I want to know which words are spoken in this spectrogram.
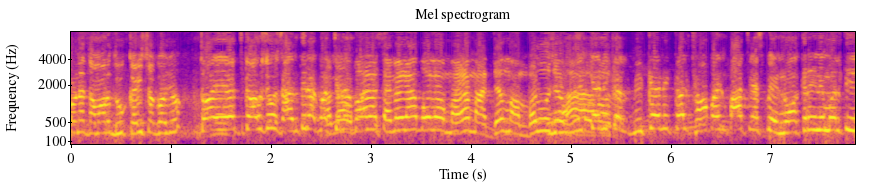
તમને તમારું દુઃખ કહી શકો છો? તો એ જ કહું છું શાંતિ બોલો, તમે ના બોલો મારા માધ્યમ સાંભળવું છે. મિકેનિકલ મિકેનિકલ છ પોઈન્ટ પાંચ એસપી નોકરી નહીં મળતી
